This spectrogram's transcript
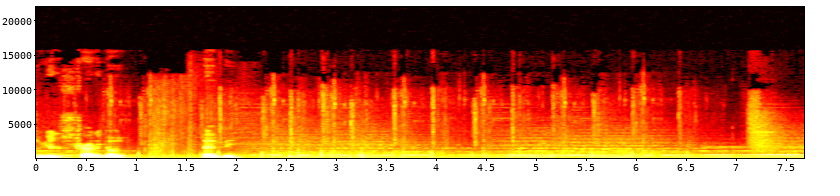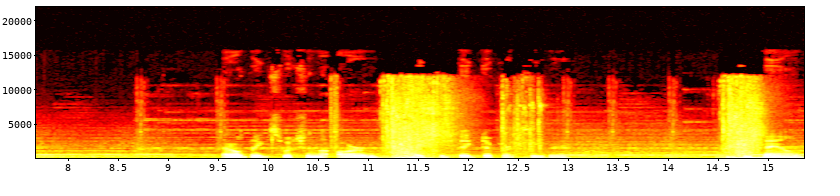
We could just try to go heavy. I don't think switching the arm makes a big difference either. Two pounds.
